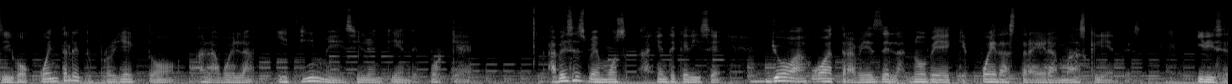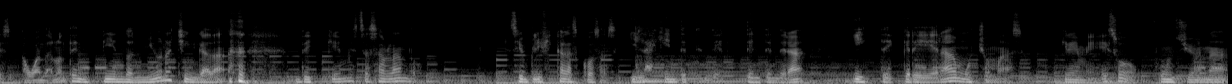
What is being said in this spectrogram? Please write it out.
digo, cuéntale tu proyecto a la abuela y dime si lo entiende, porque a veces vemos a gente que dice, yo hago a través de la nube que puedas traer a más clientes. Y dices, aguanta, no te entiendo ni una chingada de qué me estás hablando. Simplifica las cosas y la gente te entenderá y te creerá mucho más. Créeme, eso funciona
